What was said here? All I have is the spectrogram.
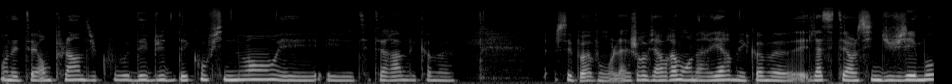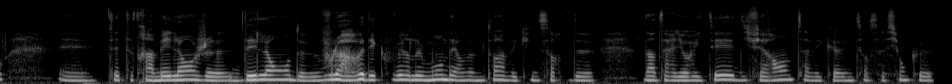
on était en plein du coup début de déconfinement et, etc. Mais comme euh, je sais pas, bon là je reviens vraiment en arrière, mais comme euh, là c'était dans le signe du Gémeaux, peut-être un mélange d'élan de vouloir redécouvrir le monde et en même temps avec une sorte de d'intériorité différente, avec euh, une sensation que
